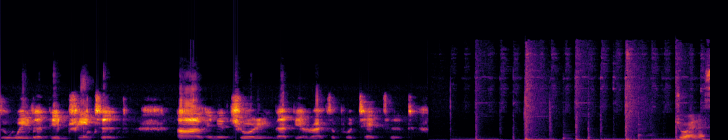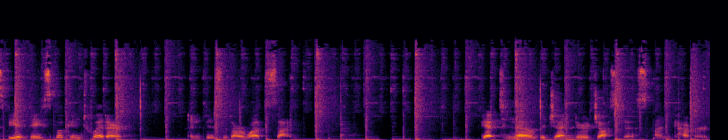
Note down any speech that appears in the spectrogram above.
the way that they're treated uh, and ensuring that their rights are protected. Join us via Facebook and Twitter and visit our website. Get to know the Gender Justice Uncovered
